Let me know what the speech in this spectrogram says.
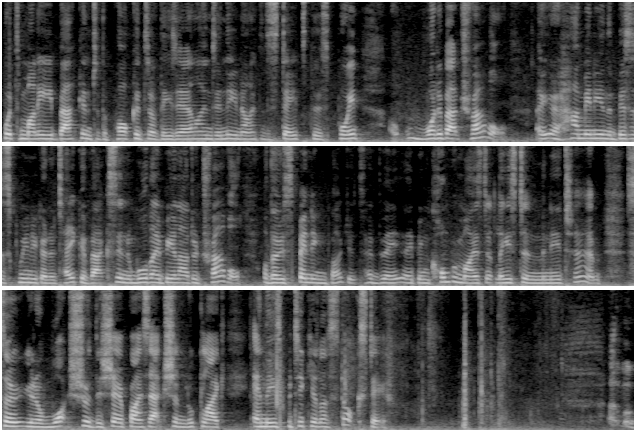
puts money back into the pockets of these airlines in the United States at this point? What about travel? Uh, how many in the business community are going to take a vaccine and will they be allowed to travel? Or those spending budgets, have they, been compromised at least in the near term? So, you know, what should the share price action look like in these particular stocks, Steve? Uh, well,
